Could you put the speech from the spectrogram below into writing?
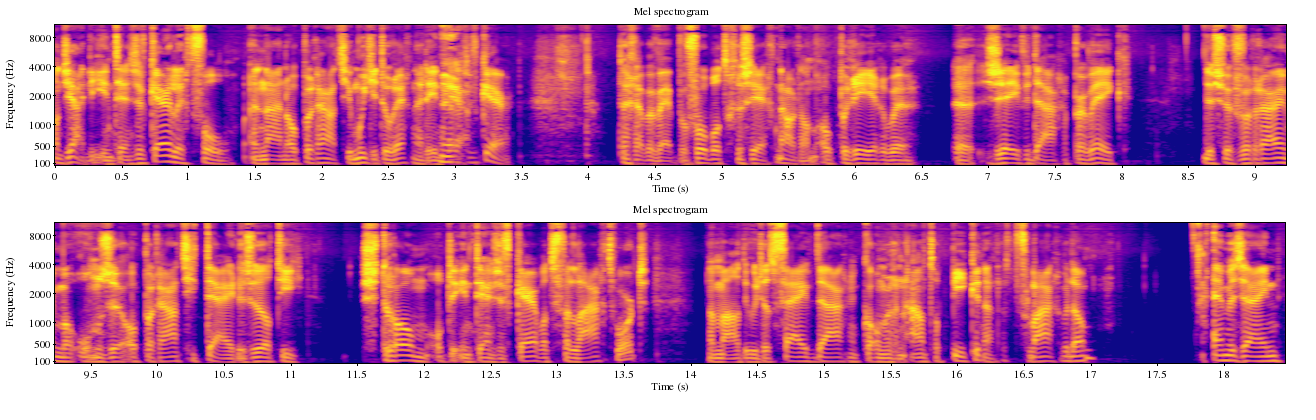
Want ja, die intensive care ligt vol. En na een operatie moet je toch echt naar de intensive care. Daar hebben wij bijvoorbeeld gezegd, nou dan opereren we eh, zeven dagen per week. Dus we verruimen onze operatietijden, zodat die stroom op de intensive care wat verlaagd wordt. Normaal doe je dat vijf dagen en komen er een aantal pieken. Nou, dat verlagen we dan. En we zijn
